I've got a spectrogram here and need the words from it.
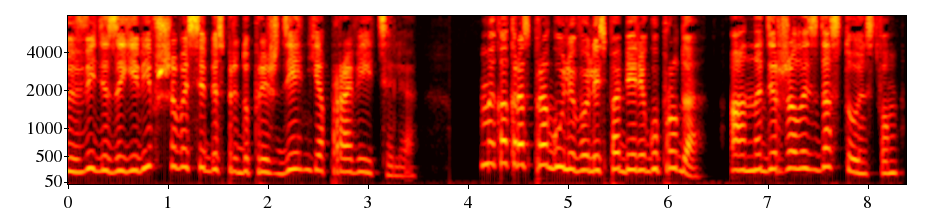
в виде заявившегося без предупреждения правителя. Мы как раз прогуливались по берегу пруда. Анна держалась с достоинством,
